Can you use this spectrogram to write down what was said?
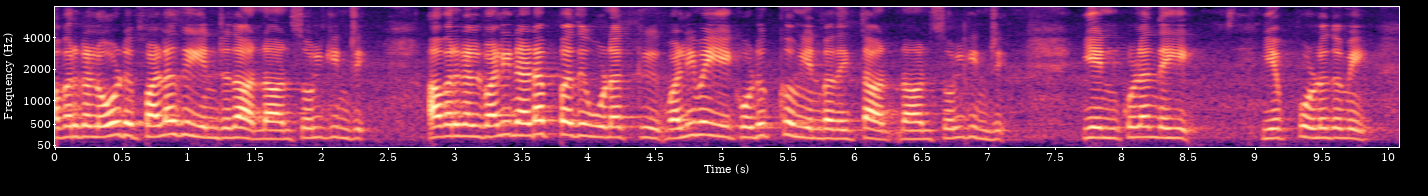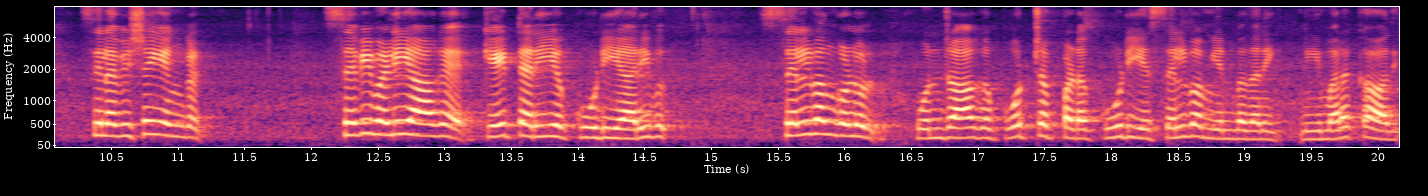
அவர்களோடு பழகு என்றுதான் நான் சொல்கின்றேன். அவர்கள் வழி நடப்பது உனக்கு வலிமையை கொடுக்கும் என்பதைத்தான் நான் சொல்கின்றேன். என் குழந்தையை எப்பொழுதுமே சில விஷயங்கள் செவி வழியாக கேட்டறியக்கூடிய அறிவு செல்வங்களுள் ஒன்றாக போற்றப்படக்கூடிய செல்வம் என்பதனை நீ மறக்காதே.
